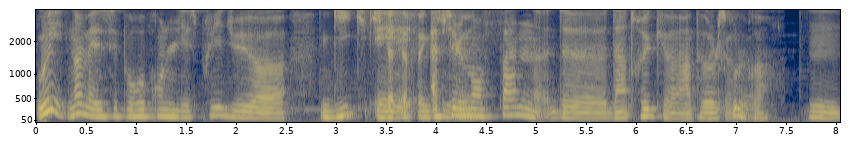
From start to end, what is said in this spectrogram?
Oui, non, mais c'est pour reprendre l'esprit du euh, geek Quitte à et faire funky, absolument fan de d'un truc un peu old school, quoi. Hmm.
